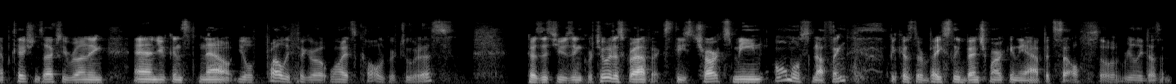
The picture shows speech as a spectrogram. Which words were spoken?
application is actually running, and you can now, you'll probably figure out why it's called gratuitous because it's using gratuitous graphics. These charts mean almost nothing because they're basically benchmarking the app itself, so it really doesn't.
